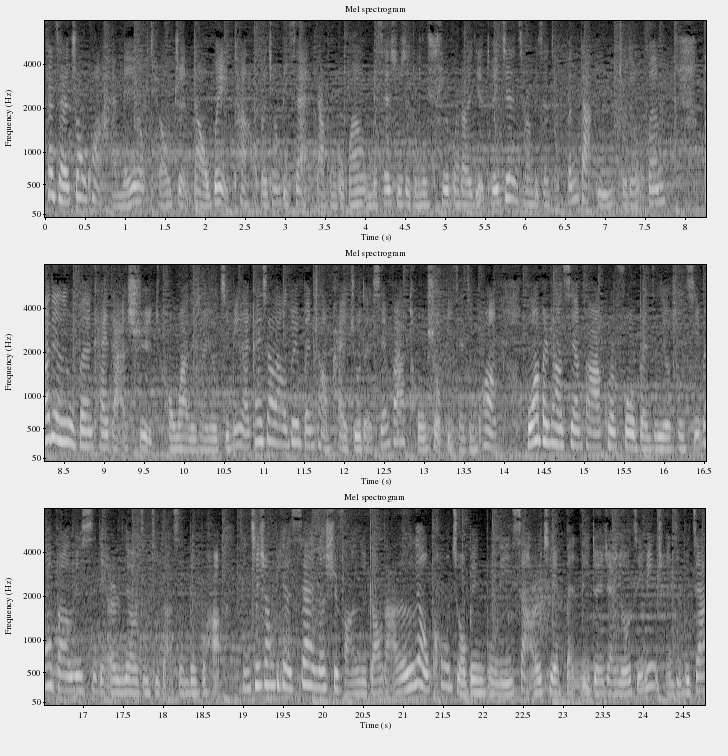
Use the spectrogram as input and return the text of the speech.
看起来状况还没有调整到位。看好本场比赛大分过关。我们赛事解读魔术师怪盗一点推荐。场比赛总分大于九点五分，八点零五分开打是红袜对上游骑兵。来看一下狼队本场派出的先发投手比赛情况。红袜本场先发 Crawford 本季六胜七败，防御率四点二六，近期表现并不好。近七场比赛呢是防御高达了六控九，并不理想。而且本地对战游骑兵成绩不佳，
